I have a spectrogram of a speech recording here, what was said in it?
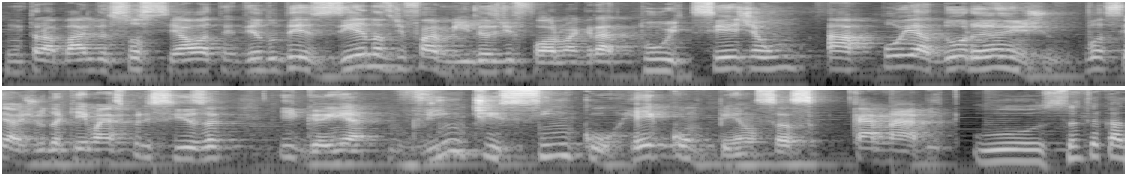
um trabalho social atendendo dezenas de famílias de forma gratuita. Seja um apoiador anjo. Você ajuda quem mais precisa e ganha 25 recompensas canábicas. O Santa Cannabis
